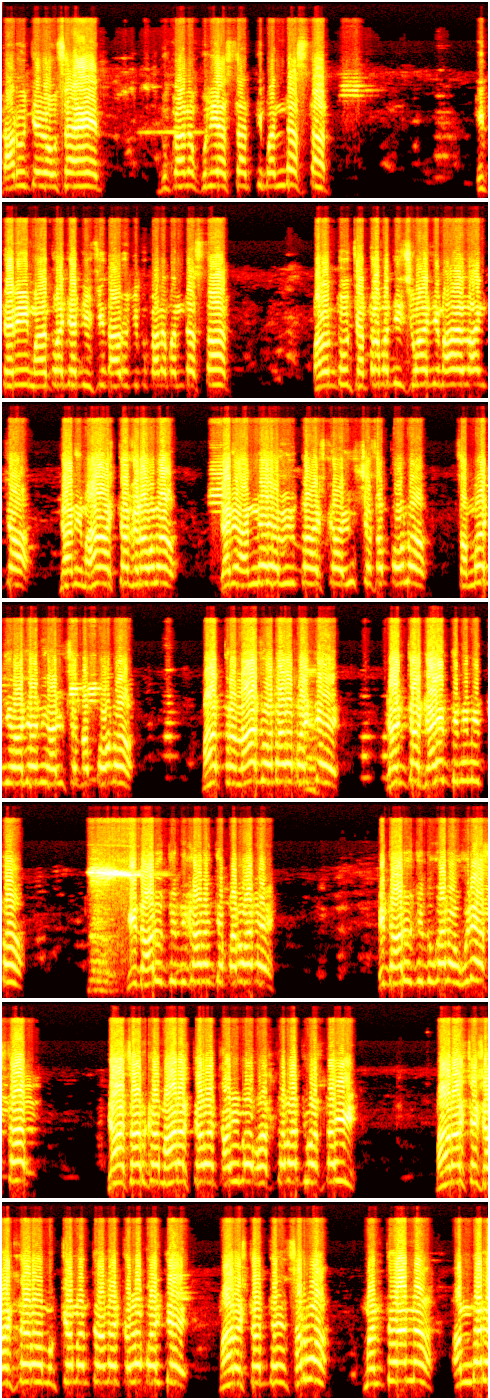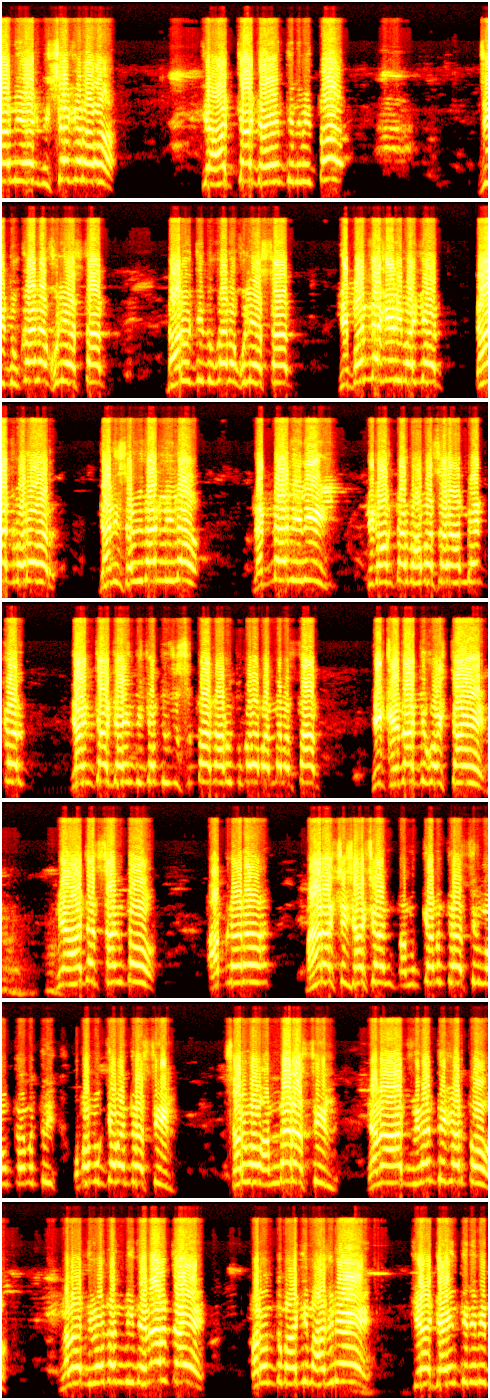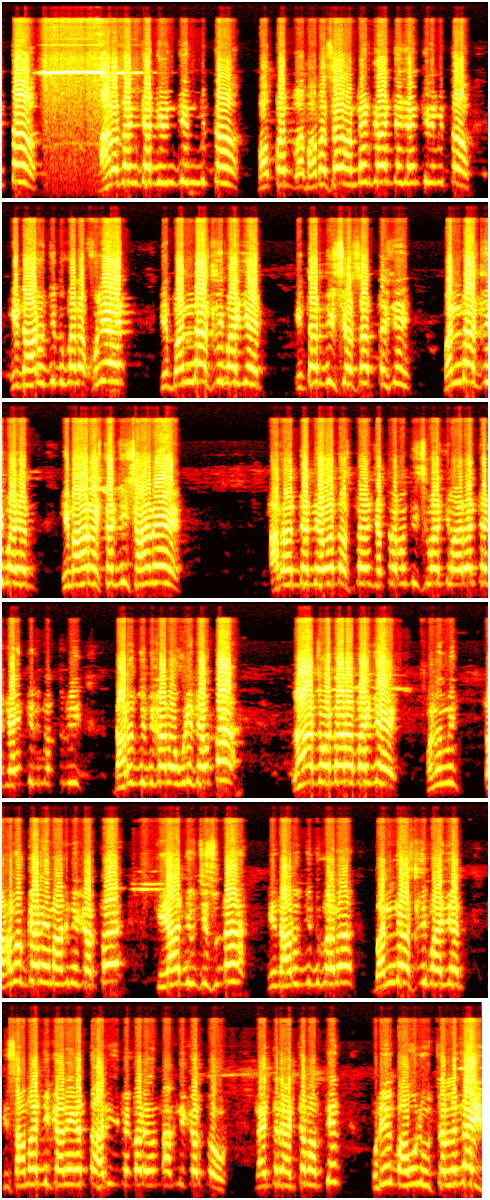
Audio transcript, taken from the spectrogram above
दारूचे व्यवसाय आहेत दुकानं खुली असतात ती बंद असतात. इतरही महत्त्वाच्या दिवशी दारूची दुकानं बंद असतात. परंतु छत्रपती शिवाजी महाराजांच्या ज्यांनी महाराष्ट्र घडवलं ज्याने अन्यायाविरुद्ध आयुष्य आयुष्य संपवलं संभाजीराजांनी आयुष्य संपवलं मात्र लाज वाटायला पाहिजे यांच्या जयंती निमित्त. ही दारूची दुकानांचे परवाने ही दारूची दुकानं उघडी असतात. यासारखा महाराष्ट्राला काही वाचणारा दिवस नाही. महाराष्ट्र शासनाला मुख्यमंत्र्यांना कळलं पाहिजे. महाराष्ट्रातल्या सर्व मंत्र्यांना आमदारांनी एक निश्चय करावा की आजच्या जयंती निमित्त जी दुकानं खुली असतात दारूची दुकानं खुली असतात. ही बंद केली पाहिजेत. त्याचबरोबर ज्यांनी संविधान लिहिलं घटना लिहिली ती डॉक्टर बाबासाहेब आंबेडकर यांच्या जयंतीच्या दिवशी सुद्धा दारू दुकानं बंद नसतात. ही खेदाची गोष्ट आहे. मी आजच सांगतो आपल्याला महाराष्ट्र शासन मुख्यमंत्री असतील मुख्यमंत्री उपमुख्यमंत्री असतील सर्व आमदार असतील यांना आज विनंती करतो. मला निवेदन मी देणारच आहे. परंतु माझी मागणी आहे की या जयंती निमित्त महाराजांच्या जयंती निमित्त बाबासाहेब आंबेडकरांच्या जयंती निमित्त ही दारूची दुकानं खुली आहेत ही बंद असली पाहिजेत. इतर दिवशी असतात तशी बंद असली पाहिजेत. ही महाराष्ट्राची शान आहे. आराध्य देवत असणाऱ्या छत्रपती शिवाजी महाराजांच्या जयंतीनिमित्त तुम्ही दारूची दुकानं उघडी ठेवता. लाज वाटायला पाहिजे. म्हणून मी प्रामुख्याने मागणी करतोय की या दिवशी सुद्धा ही दारूची दुकानं बंद असली पाहिजेत. ही सामाजिक कार्यकर्ता हरीश बेकर मागणी करतो. नाहीतर याच्या बाबतीत पुढील पाऊल उचललं जाईल.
